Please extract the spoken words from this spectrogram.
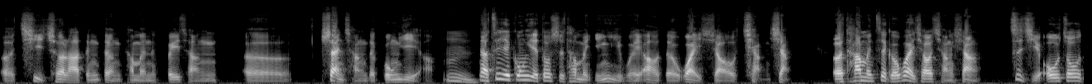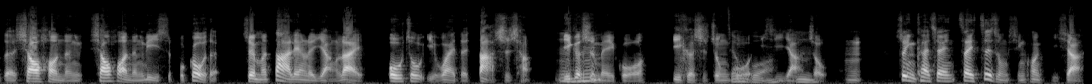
呃，汽车啦等等，他们非常呃擅长的工业啊，嗯，那这些工业都是他们引以为傲的外销强项，而他们这个外销强项，自己欧洲的消耗能消化能力是不够的，所以我们大量的仰赖欧洲以外的大市场，一个是美国，一个是中国以及亚洲，嗯，所以你看在在这种情况底下，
